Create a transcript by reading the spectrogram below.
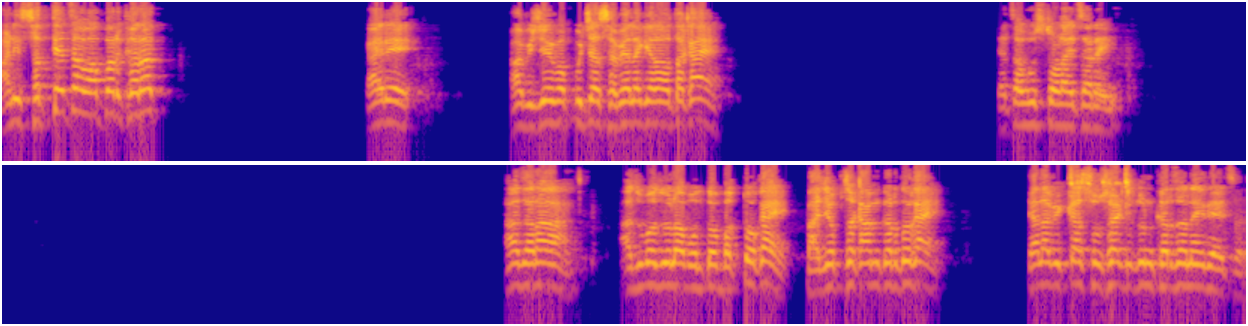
आणि सत्तेचा वापर करत काय रे हा विजय बाप्पूच्या सभेला गेला होता काय? त्याचा ऊस तोडायचा नाही. हा जरा आजूबाजूला बोलतो बघतो काय? भाजपचं काम करतो काय? त्याला विकास सोसायटीतून कर्ज नाही द्यायचं.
